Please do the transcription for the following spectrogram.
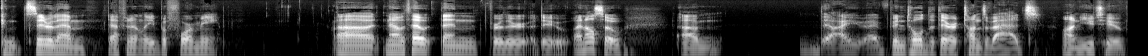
consider them definitely before me. Uh, now, without then further ado, and also, um, I, I've been told that there are tons of ads on YouTube,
